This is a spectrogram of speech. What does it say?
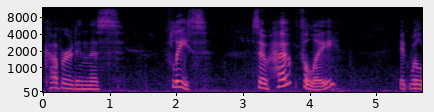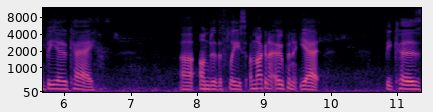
Covered in this fleece. So hopefully it will be okay uh, under the fleece. I'm not going to open it yet because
